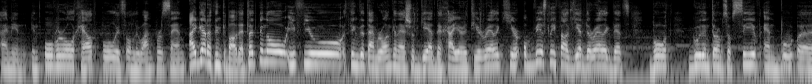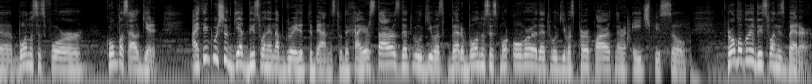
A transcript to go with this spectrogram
I mean, in overall health pool, it's only 1%. I gotta think about that. Let me know if you think that I'm wrong and I should get the higher tier relic here. Obviously, if I'll get the relic that's both good in terms of Civ and bo uh, bonuses for Compass, I'll get it. I think we should get this one and upgrade it, to be honest, to the higher stars. That will give us better bonuses, moreover, that will give us per partner HP, so probably this one is better.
